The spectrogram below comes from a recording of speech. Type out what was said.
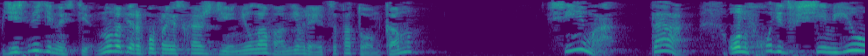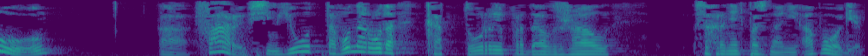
В действительности, ну, во-первых, по происхождению Лаван является потомком Сима. Да, он входит в семью Фары, в семью того народа, который продолжал сохранять познание о Боге.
